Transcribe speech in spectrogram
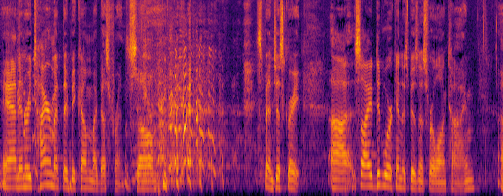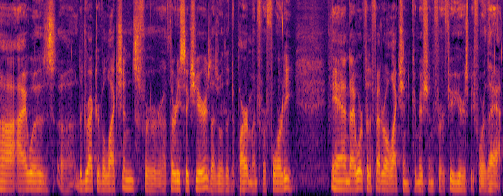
And in retirement, they've become my best friends. So it's been just great. Uh, so I did work in this business for a long time. Uh, I was uh, the director of elections for uh, 36 years. I was with the department for 40. And I worked for the Federal Election Commission for a few years before that.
